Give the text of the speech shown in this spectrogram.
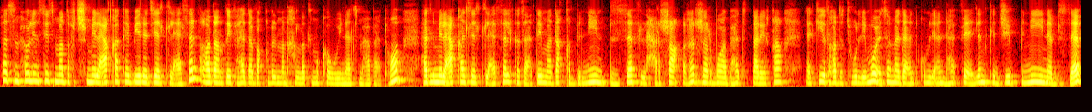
فسمحوا لي نسيت ما ضفتش ملعقة كبيرة ديال العسل غادا نضيفها دابا قبل ما نخلط المكونات مع بعضهم. هاد الملعقة ديال العسل كتعطي مذاق بنين بزاف للحرشه غير جربوها بهذه الطريقة. أكيد غادا تولي معتمدة عندكم لأنها فعلا كتجي بنينة بزاف.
